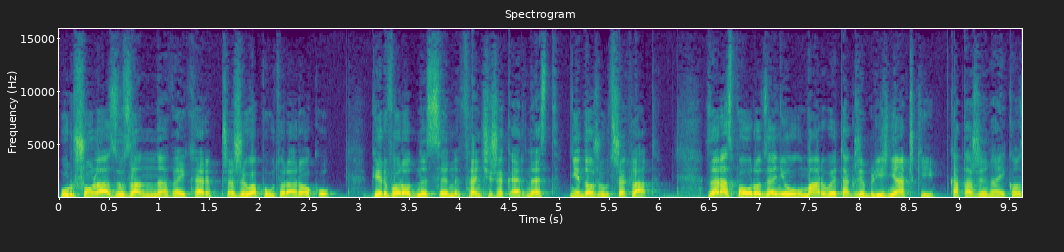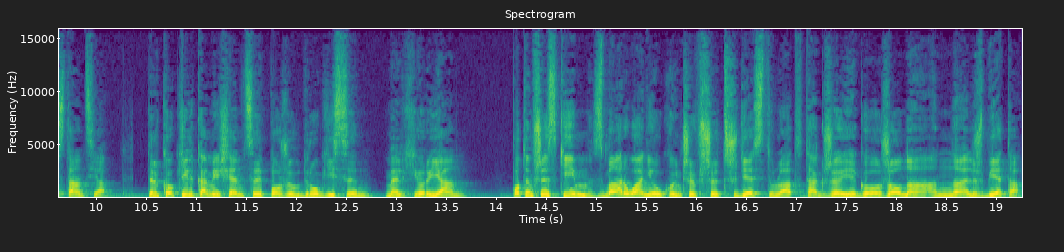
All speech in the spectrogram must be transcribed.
Urszula Zuzanna Weicher przeżyła półtora roku. Pierworodny syn, Franciszek Ernest, nie dożył trzech lat. Zaraz po urodzeniu umarły także bliźniaczki, Katarzyna i Konstancja. Tylko kilka miesięcy pożył drugi syn, Melchior Jan. Po tym wszystkim zmarła, nie ukończywszy 30 lat, także jego żona, Anna Elżbieta.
